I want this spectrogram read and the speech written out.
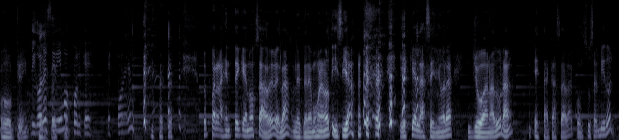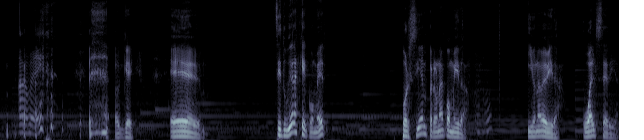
Ok. Digo perfecto. decidimos porque es con Él. Pues para la gente que no sabe, ¿verdad? Le tenemos una noticia. y es que la señora Joana Durán está casada con su servidor. Amén. Ok. Eh, si tuvieras que comer por siempre una comida y una bebida, ¿cuál sería?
